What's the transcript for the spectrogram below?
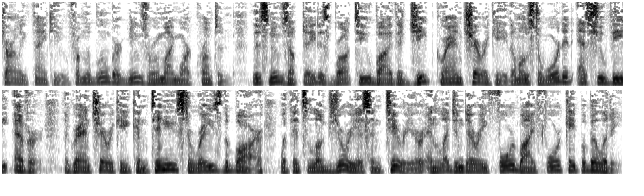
Charlie, thank you. From the Bloomberg Newsroom, I'm Mark Crumpton. This news update is brought to you by the Jeep Grand Cherokee, the most awarded SUV ever. The Grand Cherokee continues to raise the bar with its luxurious interior and legendary 4x4 capability.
